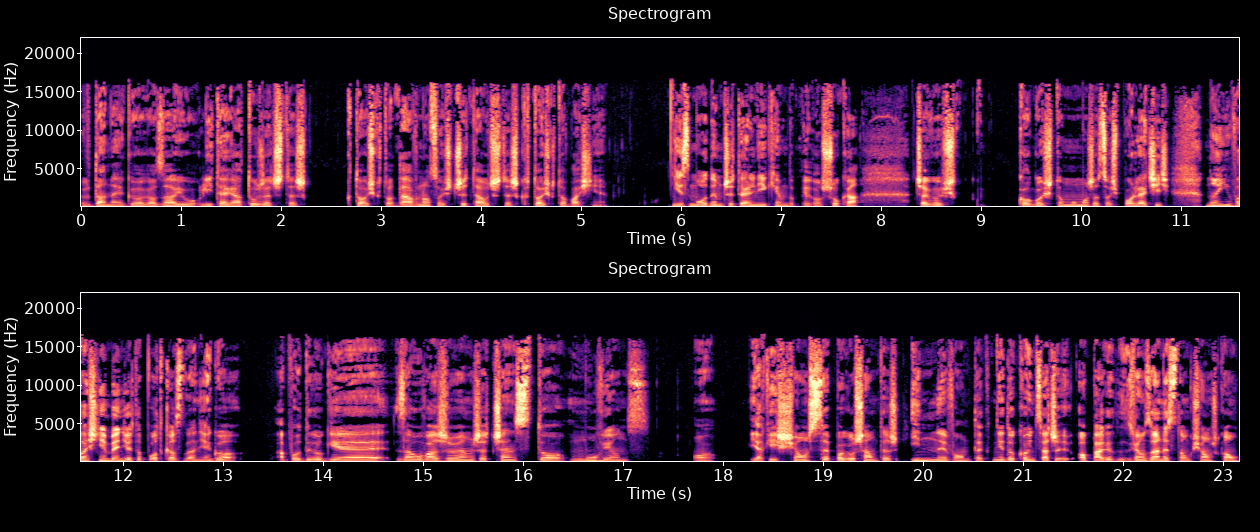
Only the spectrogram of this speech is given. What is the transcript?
w danego rodzaju literaturze, czy też ktoś, kto dawno coś czytał, czy też ktoś, kto właśnie jest młodym czytelnikiem, dopiero szuka czegoś, kogoś, kto mu może coś polecić. No i właśnie będzie to podcast dla niego. A po drugie, zauważyłem, że często mówiąc o jakiejś książce poruszam też inny wątek, nie do końca, czy oparty, związany z tą książką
